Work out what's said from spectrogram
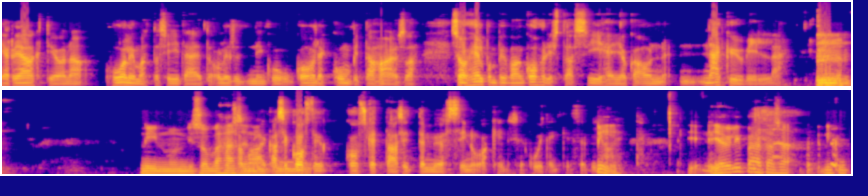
ja reaktiona huolimatta siitä, että olisi niin kuin, kohde kumpi tahansa. Se on helpompi vaan kohdistaa siihen, joka on näkyvillä. Mm. Niin, no, niin se on vähän se... Aikaan se niinku- koste, koskettaa sitten myös sinuakin, se kuitenkin se viha. Niin. että- Ja- Ja ylipäätänsä, niin kuin,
